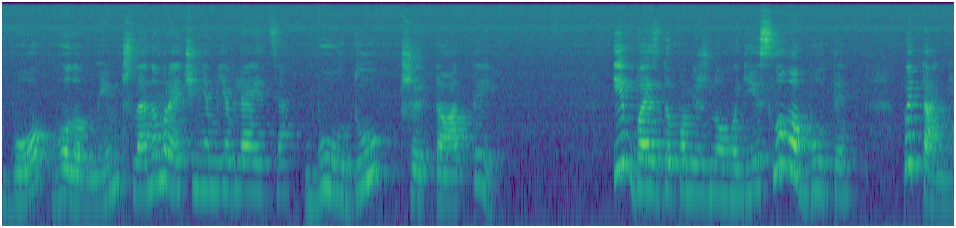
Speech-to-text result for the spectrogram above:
Бо головним членом реченням являється буду читати. І без допоміжного дієслова бути. Питання:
